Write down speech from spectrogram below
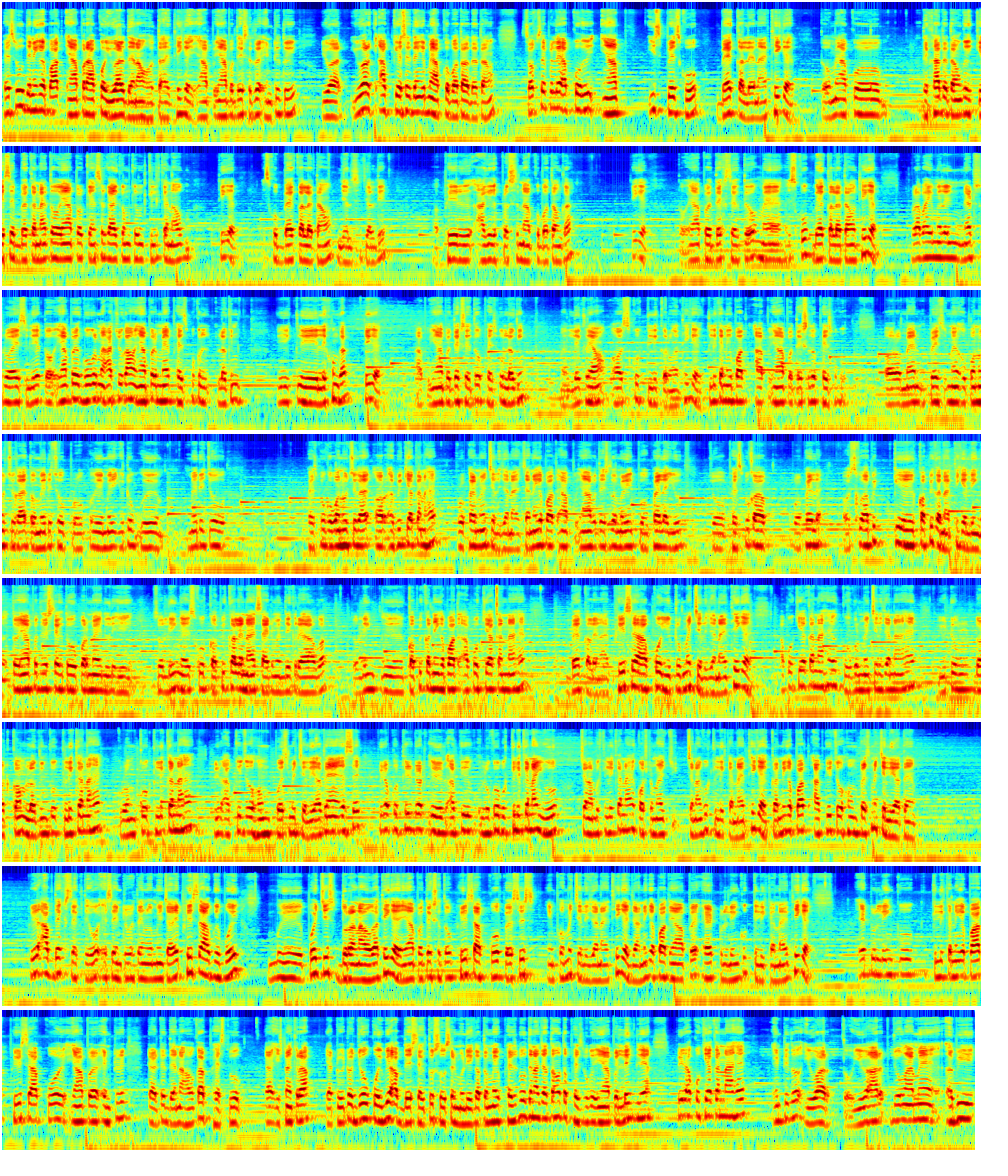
फेसबुक देने के बाद यहाँ पर आपको यू देना होता है, ठीक है? यहाँ पर यहाँ पर देख सकते हो एंट्री तो यू आर यू आर आप कैसे देंगे मैं आपको बता देता हूँ। सबसे पहले आपको यहाँ, इस पेज को बैक कर लेना है, ठीक है? तो मैं आपको दिखा देता हूँ कि कैसे बैक करना है तो यहाँ पर कैंसिल का आइकन क्लिक करना हो ठीक है? इसको बैक कर लेता हूँ जल्दी से जल्दी। और फिर आगे के प्रोसेस में आपको बताऊँगा। ठीक है? तो यहाँ पर देख सकते हो, मैं इसको बैक कर लेता हूँ, ठीक है? थोड़ा भाई मेरे नेट स्लो है इसलिए तो यहाँ पर गूगल में आ चुका हूँ। यहाँ पर मैं फेसबुक लॉगिन लिखूँगा, ठीक है? आप यहाँ पर देख सकते हो फेसबुक लॉगिन मैं लिख रहा हूँ और इसको क्लिक करूँगा, ठीक है? क्लिक करने के बाद आप यहाँ पर देख सकते हो फेसबुक और मेन पेज में ओपन हो चुका है तो मेरी जो मेरी यूट्यूब मेरी जो फेसबुक ओपन हो चुका है और अभी क्या करना है? प्रोफ़ाइल में चले जाना है। जाने के बाद आप, यहाँ पर देख सकते हो मेरी प्रोफ़ाइल है, यू, जो फेसबुक का प्रोफ़ाइल है, और इसको अभी कॉपी करना है, ठीक है लिंक तो यहाँ पर देख सकते हो ऊपर में जो लिंक है, इसको कॉपी कर लेना है साइड में दिख रहा होगा। तो लिंक कॉपी करने के बाद आपको क्या करना है? बैक कर लेना है। फिर से आपको यूट्यूब में चले जाना है, ठीक है? आपको क्या करना है? गूगल में चले जाना है। यूट्यूब डॉट कॉम लॉगिन को क्लिक करना है। क्रोम को क्लिक करना है, फिर आपकी जो होम पेज में चले जाते हैं ऐसे, फिर आपको थ्री डॉट आपकी लोगों पर क्लिक करना है वो चना पर क्लिक करना है कस्टमाइज चना को क्लिक करना है, ठीक है? करने के बाद आपकी जो होम पेज में चले जाते हैं। फिर आप देख सकते हो, ऐसे इंटरव्यू देखने को मिल जाए, फिर से आपको कोई कोई चीज़ दोहराना होगा, ठीक है? यहाँ पर देख सकते हो, फिर से आपको पेसिस इन्फो में चले जाना है, ठीक है? जाने के बाद यहाँ पे ऐड टू लिंक को क्लिक करना है, ठीक है? ऐड टू लिंक को क्लिक करने के बाद फिर से आपको यहाँ पर एंट्री टाइटल देना होगा फेसबुक या इंस्टाग्राम या ट्विटर जो कोई भी आप देख सकते हो सोशल मीडिया का। तो मैं फेसबुक देना चाहता हूँ तो फेसबुक यहाँ पर लिख लिया। फिर आपको क्या करना है? एंट्री द यू आर तो यू आर जो मैं अभी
